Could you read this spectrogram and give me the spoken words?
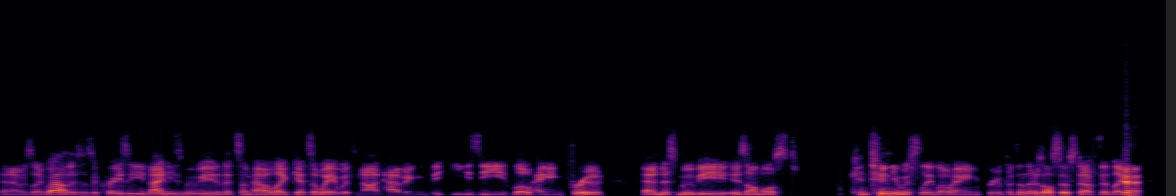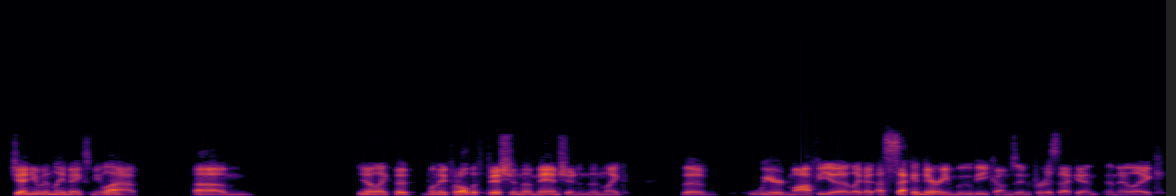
And I was like, wow, this is a crazy 90s movie that somehow like gets away with not having the easy low hanging fruit. And this movie is almost continuously low hanging fruit. But then there's also stuff that like genuinely makes me laugh. Um, you know, like the when they put all the fish in the mansion and then like the weird mafia, like a, a secondary movie comes in for a second and they're like,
